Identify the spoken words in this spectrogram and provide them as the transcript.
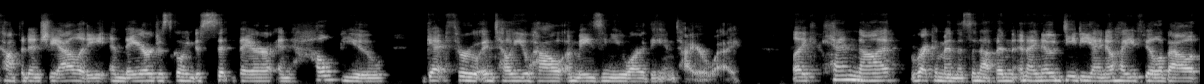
confidentiality and they are just going to sit there and help you get through and tell you how amazing you are the entire way. Like cannot recommend this enough. And, and i know Dee, i know how you feel about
